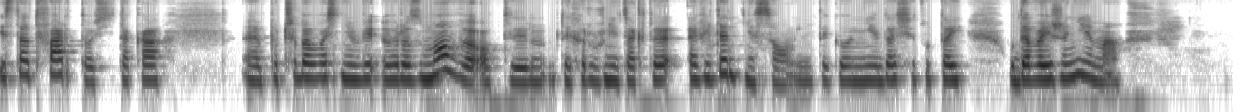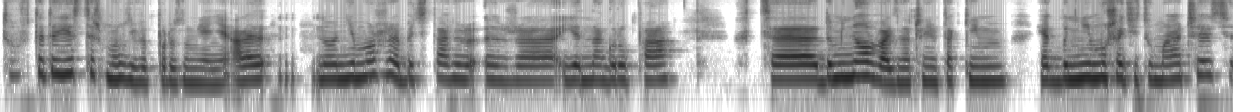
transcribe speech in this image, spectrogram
jest ta otwartość, taka e, potrzeba właśnie rozmowy o tym, tych różnicach, które ewidentnie są i tego nie da się tutaj udawać, że nie ma. To wtedy jest też możliwe porozumienie, ale no nie może być tak, że, jedna grupa chce dominować w znaczeniu takim, jakby nie muszę ci tłumaczyć,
